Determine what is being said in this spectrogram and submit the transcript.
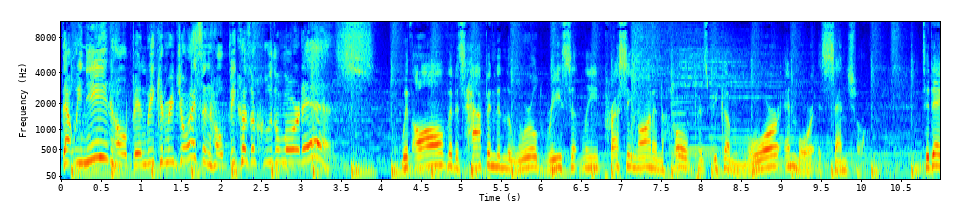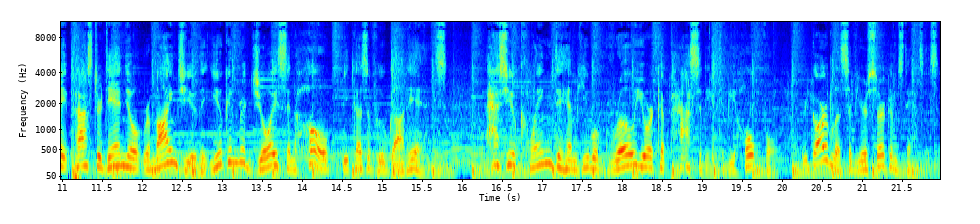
that we need hope in, we can rejoice in hope because of who the Lord is. With all that has happened in the world recently, pressing on in hope has become more and more essential. Today, Pastor Daniel reminds you that you can rejoice in hope because of who God is. As you cling to Him, He will grow your capacity to be hopeful, regardless of your circumstances.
